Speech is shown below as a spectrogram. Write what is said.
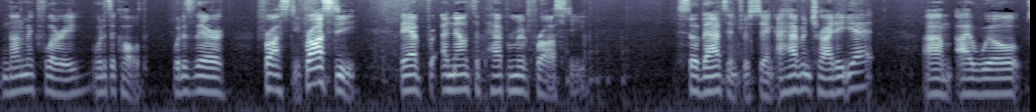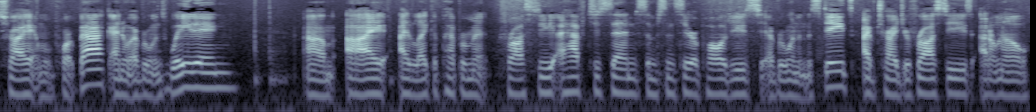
not a McFlurry? What is it called? What is their Frosty? Frosty. They have announced a peppermint frosty. So that's interesting. I haven't tried it yet. Um, I will try it and report back. I know everyone's waiting. Um, I I like a peppermint frosty. I have to send some sincere apologies to everyone in the states. I've tried your frosties. I don't know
